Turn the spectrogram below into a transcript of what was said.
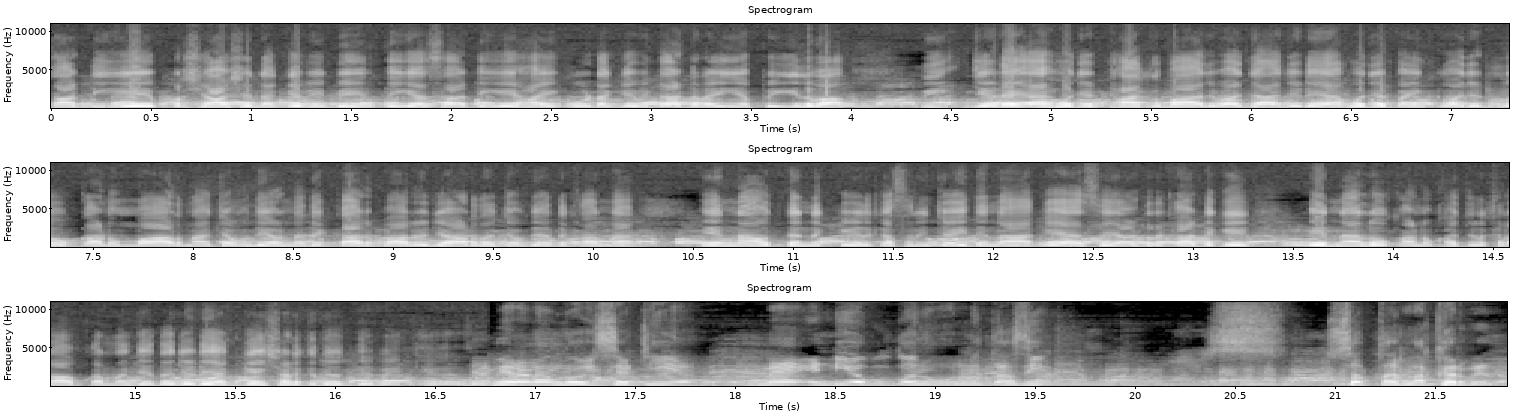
ਸਾਡੀ ਇਹ ਪ੍ਰਸ਼ਾਸਨ ਅੱਗੇ ਵੀ ਬੇਨਤੀ ਆ, ਸਾਡੀ ਇਹ ਹਾਈ ਕੋਰਟ ਅੱਗੇ ਵੀ ਤੁਹਾਡੇ ਰਾਹੀਂ ਅਪੀਲ ਵਾ ਵੀ ਜਿਹੜੇ ਇਹੋ ਜਿਹੇ ਠੱਗਬਾਜ਼ ਵਾ ਜਾਂ ਜਿਹੜੇ ਇਹੋ ਜਿਹੇ ਬੈਂਕ ਵਾ ਜਿਹੜੇ ਲੋਕਾਂ ਨੂੰ ਮਾਰਨਾ ਚਾਹੁੰਦੇ ਆ, ਉਹਨਾਂ ਦੇ ਘਰ ਬਾਹਰ ਉਜਾੜਨਾ ਚਾਹੁੰਦੇ ਆ ਦੁਕਾਨਾਂ, ਇਹਨਾਂ ਉੱਤੇ ਨਕੇਲ ਕੱਸਣੀ ਚਾਹੀਦੀ, ਨਾ ਕਿ ਐਸੇ ਆਰਡਰ ਕੱਢ ਕੇ ਇਹਨਾਂ ਲੋਕਾਂ ਨੂੰ ਖੱਜਲ ਖਰਾਬ ਕਰਨਾ ਚਾਹੀਦਾ, ਜਿਹੜੇ ਅੱਗੇ ਹੀ ਸੜਕ ਦੇ ਉੱਤੇ ਬੈਠੇ ਹੋਏ ਮੇਰਾ ਨਾਮ ਰੋਹਿਤ ਸੇਠੀ ਹੈ। ਮੈਂ ਇੰਡੀਆ ਬੁੱਕ ਤੋਂ ਲੋਨ ਲਿੱਤਾ ਸੀ। 70 ਲੱਖ ਰੁਪਏ ਦਾ।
